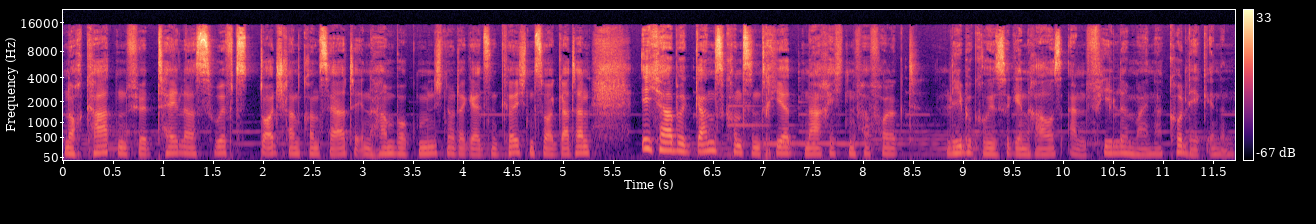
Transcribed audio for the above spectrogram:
noch Karten für Taylor Swifts Deutschlandkonzerte in Hamburg, München oder Gelsenkirchen zu ergattern. Ich habe ganz konzentriert Nachrichten verfolgt. Liebe Grüße gehen raus an viele meiner KollegInnen.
